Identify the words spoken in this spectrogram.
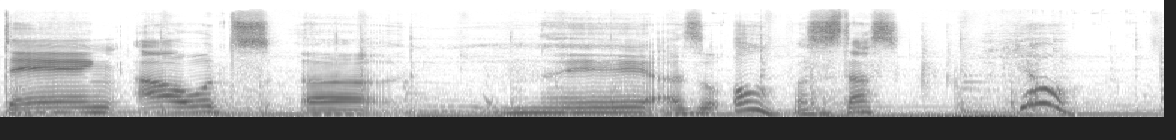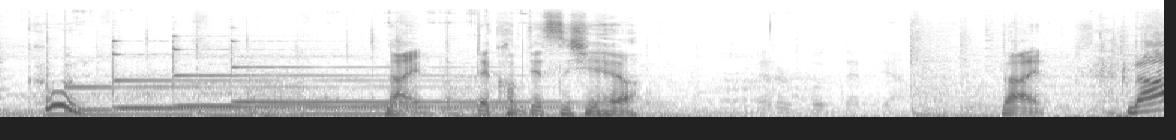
Dang out. Äh, Nee, also... Oh, was ist das? Jo, cool. Nein, der kommt jetzt nicht hierher. Nein. Nein!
